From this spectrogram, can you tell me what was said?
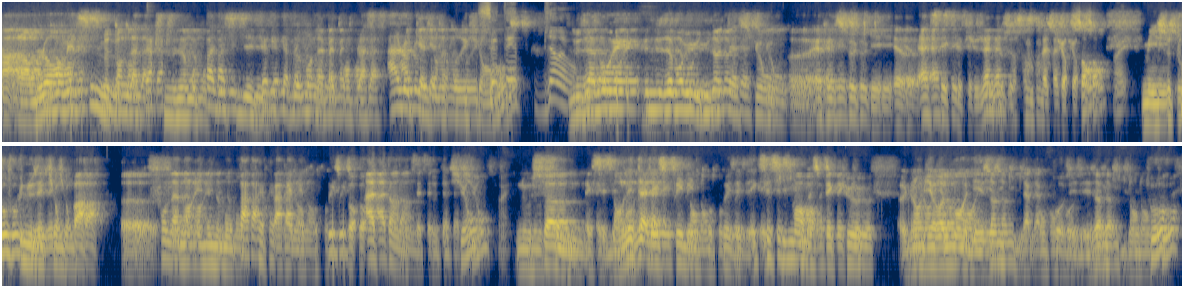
Ah, alors, Laurent, merci de me tendre la perche. Nous n'avons pas décidé véritablement de la mettre en place à l'occasion de l'introduction en bourse. Nous avons, nous avons eu une notation euh, RSE qui est euh, assez exceptionnelle, de 73 sur 100, mais il se trouve que nous n'étions pas euh, fondamentalement et nous n'avons pas préparé l'entreprise pour atteindre cette notation. Nous sommes, et c'est dans l'état d'esprit de l'entreprise, excessivement respectueux de l'environnement et des hommes qui la composent et des hommes qui l'entourent,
